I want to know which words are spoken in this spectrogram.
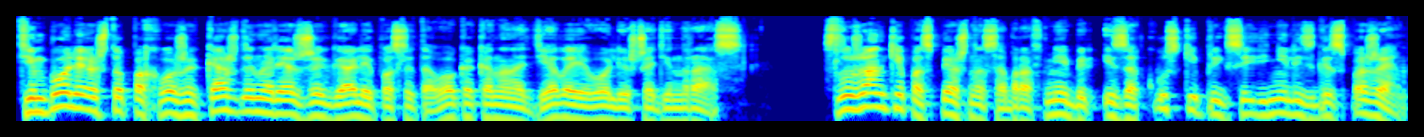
Тем более, что, похоже, каждый наряд сжигали после того, как она надела его лишь один раз. Служанки, поспешно собрав мебель и закуски, присоединились к госпоже.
